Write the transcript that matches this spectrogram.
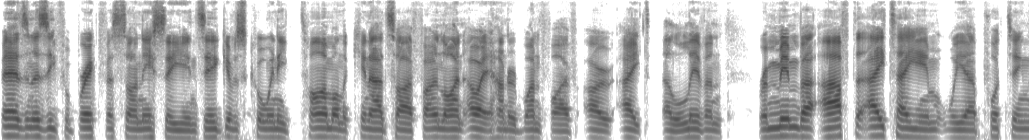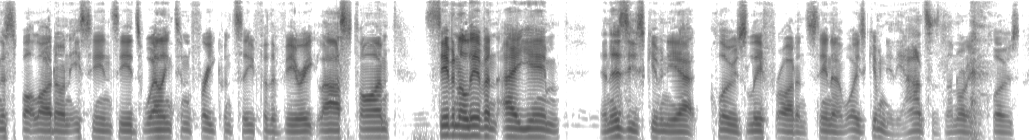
Baz and Izzy for breakfast on SENZ. Give us a call any time on the Kennards Hire phone line 0800 150 811. Remember, after 8 a.m., we are putting the spotlight on SENZ's Wellington frequency for the very last time. 7.11 a.m. And Izzy's giving you out clues left, right, and centre. Well, he's giving you the answers. They're not even clues.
